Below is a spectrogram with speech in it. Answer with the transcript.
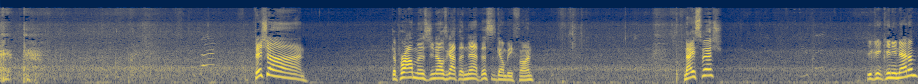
Fish on! The problem is Janelle's got the net. This is gonna be fun. Nice fish? You can, can you net him?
